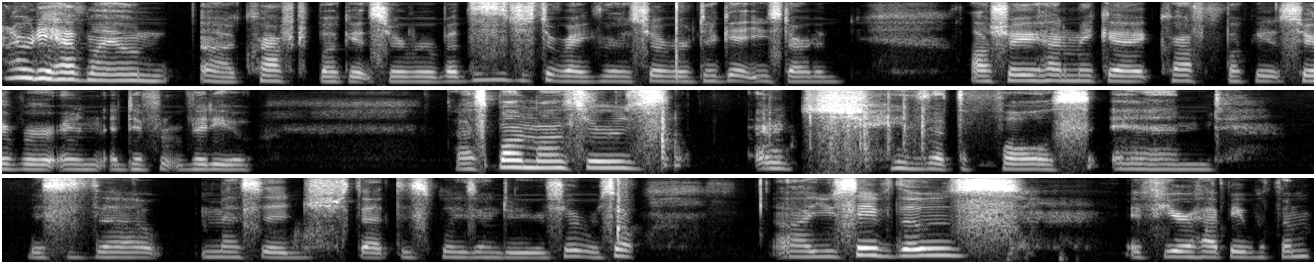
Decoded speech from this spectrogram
I already have my own uh, CraftBukkit server, but this is just a regular server to get you started. I'll show you how to make a CraftBukkit server in a different video. Uh, spawn monsters, to change that to false, and this is the message that displays under your server. So, uh, you save those if you're happy with them.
